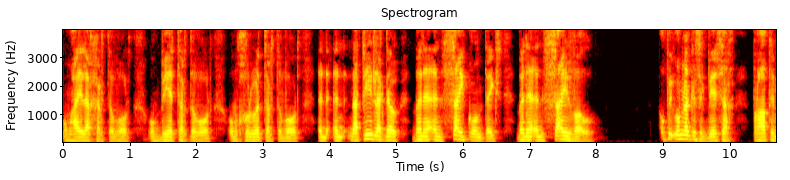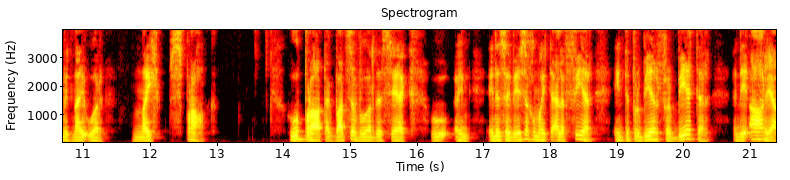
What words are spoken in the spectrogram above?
om heiliger te word, om beter te word, om groter te word in in natuurlik nou binne in sy konteks, binne in sy wil. Op die oomblik is ek besig praat hy met my oor my spraak. Hoe praat ek? Watse woorde sê ek? Hoe en en is hy besig om my te eleveer en te probeer verbeter in die area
